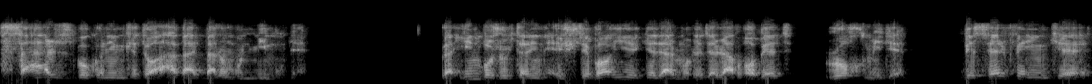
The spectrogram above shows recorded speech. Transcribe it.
فرض بکنیم که تا ابد برامون میمونه. و این بزرگترین اشتباهیه که در مورد روابط رخ میده. به صرف اینکه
